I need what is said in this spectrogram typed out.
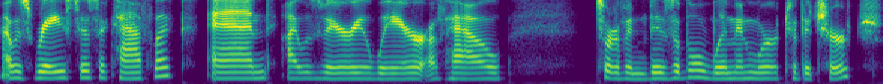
I was raised as a Catholic, and I was very aware of how sort of invisible women were to the church.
